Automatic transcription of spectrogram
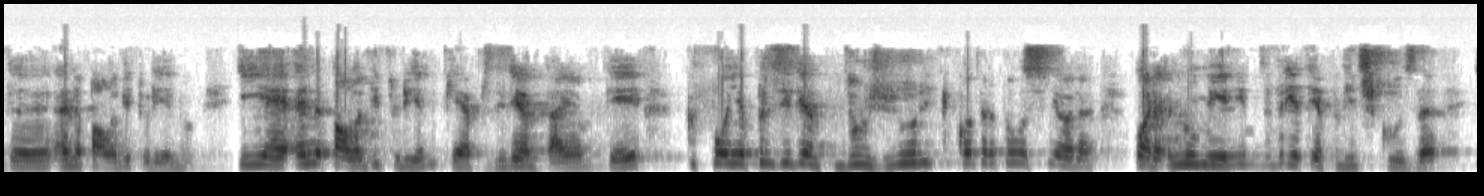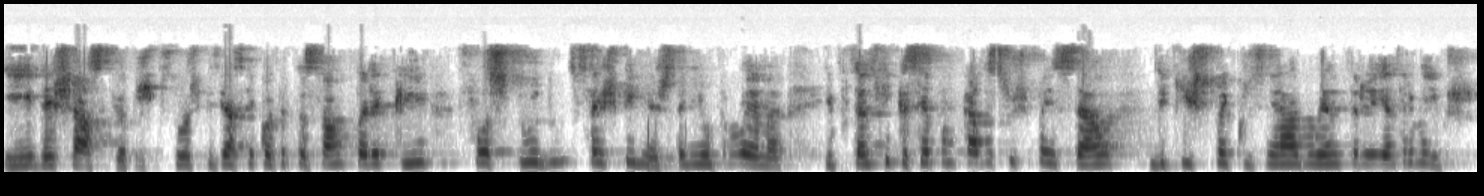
de Ana Paula Vitorino e é Ana Paula Vitorino, que é a presidente da AMT, que foi a presidente do júri que contratou a senhora. Ora, no mínimo, deveria ter pedido escusa e deixasse que outras pessoas fizessem a contratação para que fosse tudo sem espinhas, sem nenhum problema. E, portanto, fica sempre um bocado a suspeição de que isto foi cozinhado entre, entre amigos.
